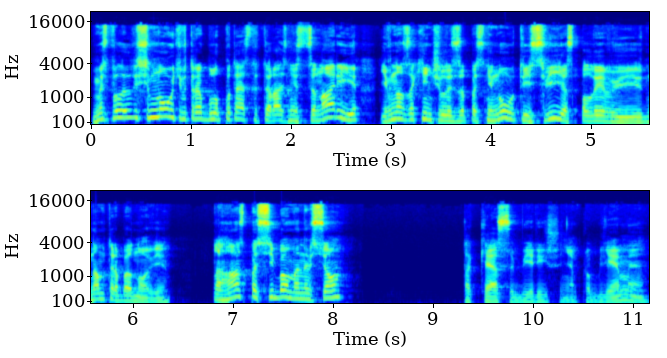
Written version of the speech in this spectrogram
Ми спалили 7 ноутів, треба було потестити різні сценарії, і в нас закінчились запасні ноути, і свій я спалив, і нам треба нові. Ага, спасибо, в мене все. Таке собі рішення проблеми.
